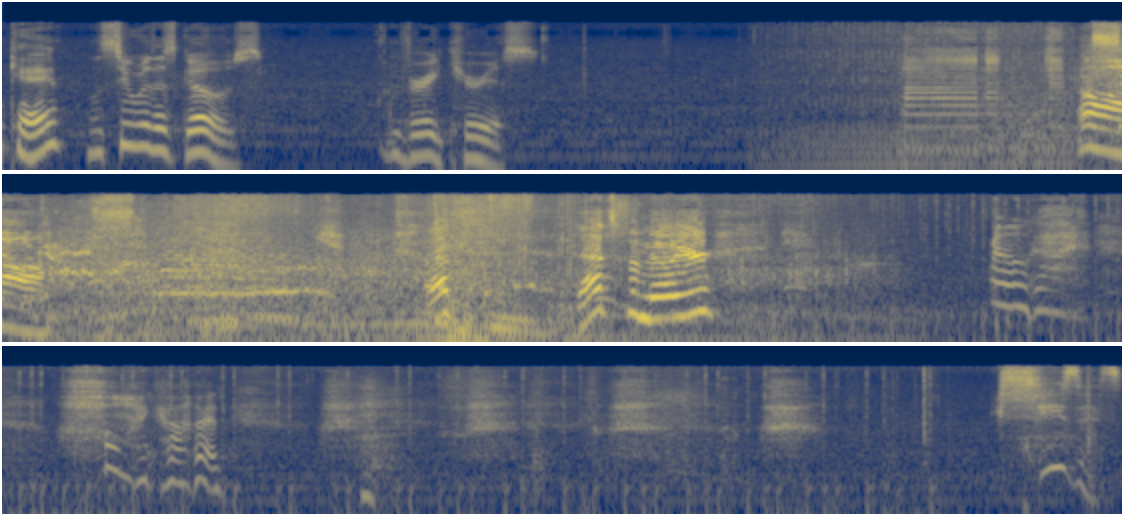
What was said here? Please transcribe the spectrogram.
Okay, let's see where this goes. I'm very curious. Oh, that's that's familiar. Oh god. Oh my god. Jesus.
